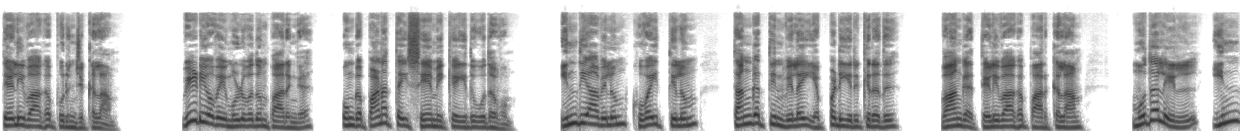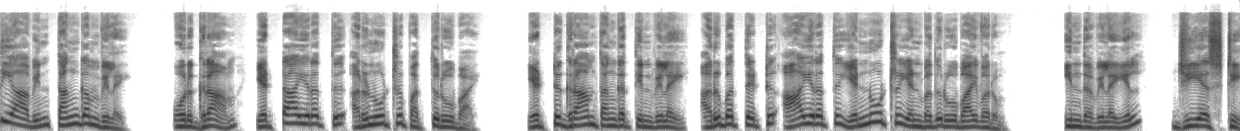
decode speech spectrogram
தெளிவாக புரிஞ்சுக்கலாம். வீடியோவை முழுவதும் பாருங்க. உங்க பணத்தை சேமிக்க இது உதவும். இந்தியாவிலும் குவைத்திலும் தங்கத்தின் விலை எப்படி இருக்கிறது? வாங்க தெளிவாக பார்க்கலாம். முதலில் இந்தியாவின் தங்கம் விலை. ஒரு கிராம் எட்டாயிரத்து அறுநூற்று பத்து ரூபாய். எட்டு கிராம் தங்கத்தின் விலை அறுபத்தெட்டு ஆயிரத்து எண்ணூற்று எண்பது ரூபாய் வரும். இந்த விலையில் ஜிஎஸ்டி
